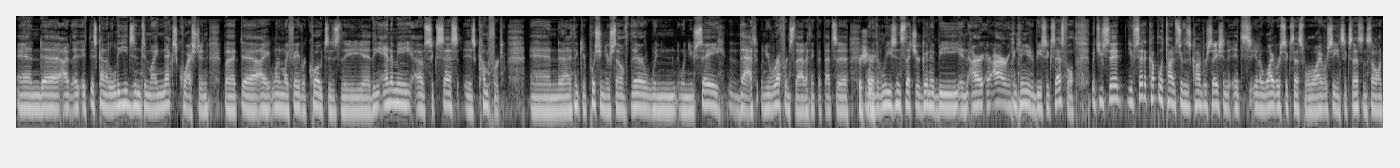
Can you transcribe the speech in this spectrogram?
and uh, I, it, this kind of leads into my next question. But uh, I one of my favorite quotes is the uh, the enemy of success is comfort, and uh, I think you're pushing yourself there when when you say that when you reference that. I think that that's a, uh, sure. one of the reasons that you're going to be and are are and continue to be successful. But you said you've said a couple of times through this conversation it's you know why we're successful, why we're seeing success, and so on.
